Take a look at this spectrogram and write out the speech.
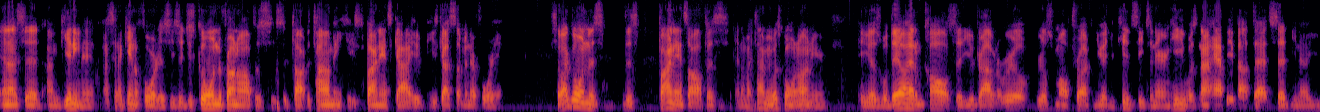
And I said, I'm getting it. I said, I can't afford this. He said, just go in the front office. He said, talk to Tommy. He's the finance guy. He, he's got something in there for you. So I go in this this finance office and I'm like, Tommy, what's going on here? He goes, Well, Dale had him call, said you're driving a real, real small truck and you had your kid seats in there. And he was not happy about that. Said, you know, you,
